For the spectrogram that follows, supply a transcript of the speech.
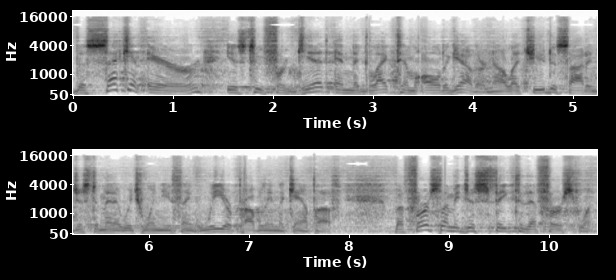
The second error is to forget and neglect him altogether. Now, I'll let you decide in just a minute which one you think we are probably in the camp of. But first, let me just speak to that first one.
